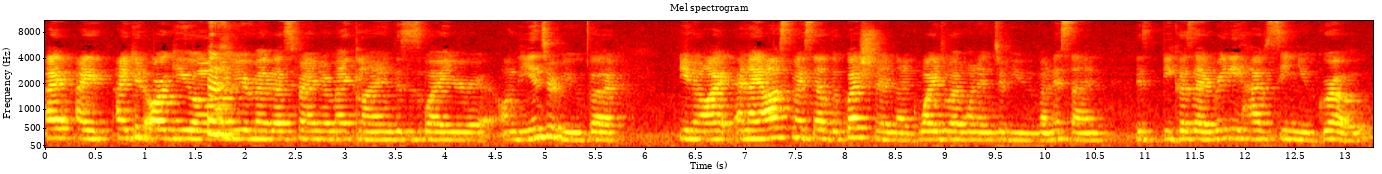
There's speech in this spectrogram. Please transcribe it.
I, I, I could argue, oh, you're my best friend, you're my client, this is why you're on the interview. But, you know, I, and I asked myself the question, like, why do I want to interview Vanessa? And it's because I really have seen you grow.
